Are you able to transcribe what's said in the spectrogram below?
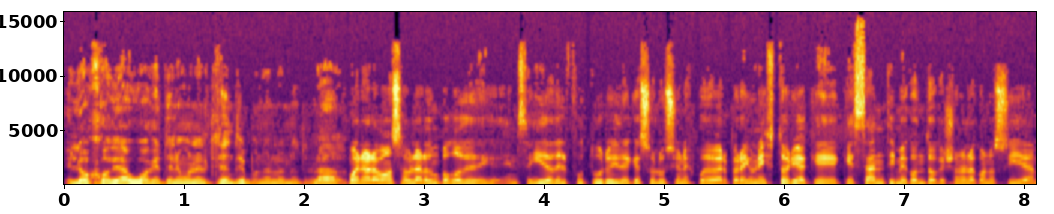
el ojo de agua que tenemos en el centro y ponerlo en otro lado. Bueno, ahora vamos a hablar un poco de- enseguida del futuro y de qué soluciones puede haber, pero hay una historia que, que Santi me contó, que yo no la conocía,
